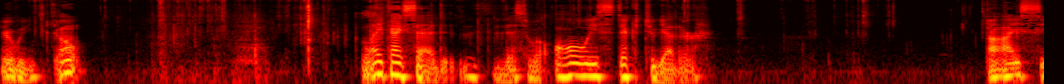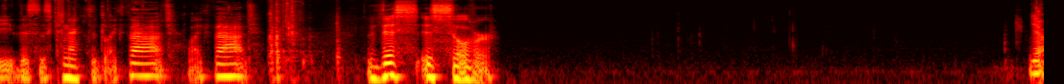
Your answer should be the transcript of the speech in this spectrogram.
Here we go like I said, this will always stick together. Oh, I see. This is connected like that, like that. This is silver. Yeah,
